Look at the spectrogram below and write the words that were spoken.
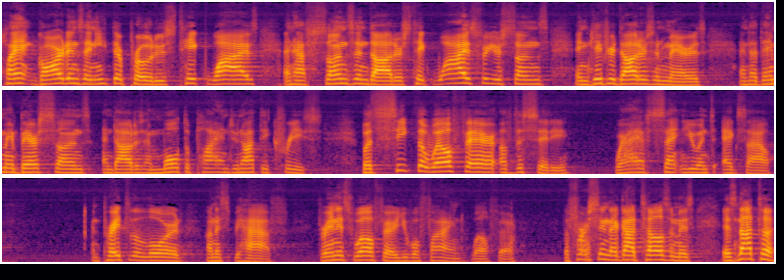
plant gardens and eat their produce, take wives and have sons and daughters, take wives for your sons and give your daughters in marriage, and that they may bear sons and daughters and multiply and do not decrease. But seek the welfare of the city where I have sent you into exile, and pray to the Lord on its behalf. For in its welfare you will find welfare. The first thing that God tells him is, is not to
